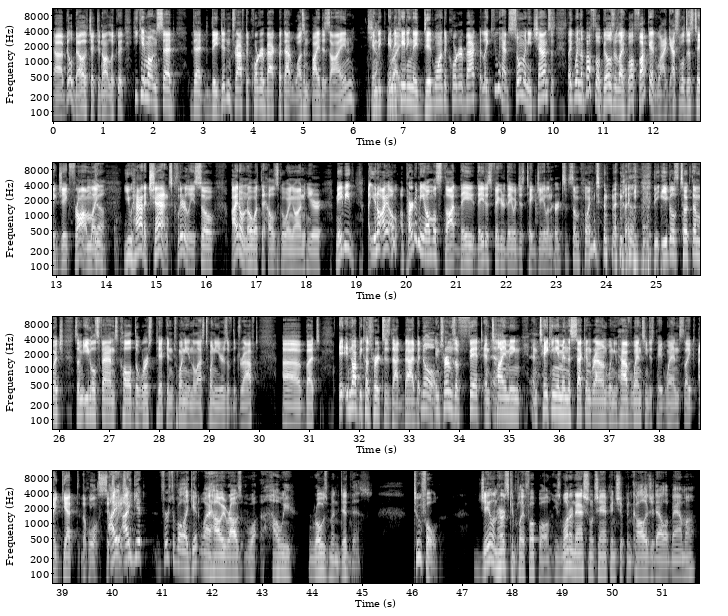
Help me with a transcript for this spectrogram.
uh, Bill Belichick did not look good. He came out and said that they didn't draft a quarterback, but that wasn't by design. Indi- right. indicating they did want a quarterback, but like you had so many chances. Like when the Buffalo Bills were like, "Well, fuck it, well, I guess we'll just take Jake Fromm." Like Yeah. you had a chance clearly. So I don't know what the hell's going on here. Maybe you know, I a part of me almost thought they they just figured they would just take Jalen Hurts at some point, and then the, the Eagles took them, which some Eagles fans called the worst pick in twenty in the last twenty years of the draft. Uh, but it, it- not because Hurts is that bad, but No. in terms of fit and timing and taking him in the second round when you have Wentz, and you just paid Wentz. Like I get the whole situation. I, I get first of all, I get why Howie Rouse, wh- Howie Roseman did this. Twofold. Jalen Hurts can play football. He's won a national championship in college at Alabama.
